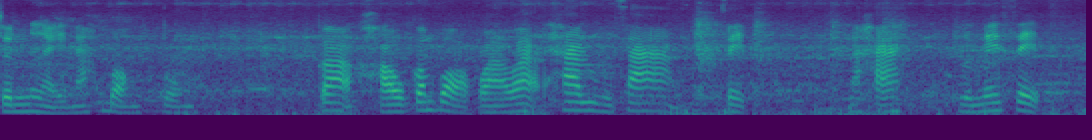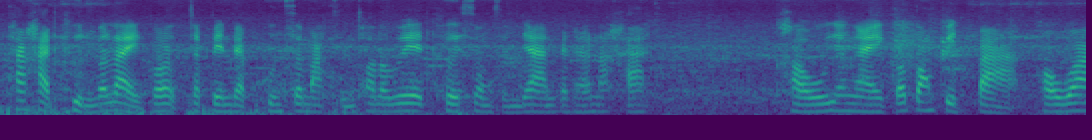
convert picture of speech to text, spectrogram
จนเหนื่อยนะบอกตรง ก็เขาก็บอกมาว่า ถ้าลุงสร้างเสร็จนะคะ หรือไม่เสร็จ ถ้าขัดขืนเมื่อไหร่ก็จะเป็นแบบคุณสมัครสุนทรเวชเคยส่งสัญญาณไปแล้วนะคะเขายังไงก็ต้องปิดปาก เพราะว่า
